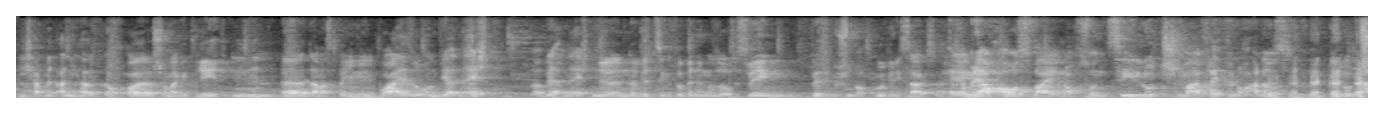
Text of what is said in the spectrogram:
Ich habe mit Annie halt auch äh, schon mal gedreht. Äh, damals bei Unique Y so. Und wir hatten echt, wir hatten echt eine, eine witzige Verbindung und so. Deswegen wäre es bestimmt auch cool, wenn ich sage so, hey. Kann man ja auch ausweiten, noch so ein C-Lutschen mal, vielleicht wird noch anderes gelutscht.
